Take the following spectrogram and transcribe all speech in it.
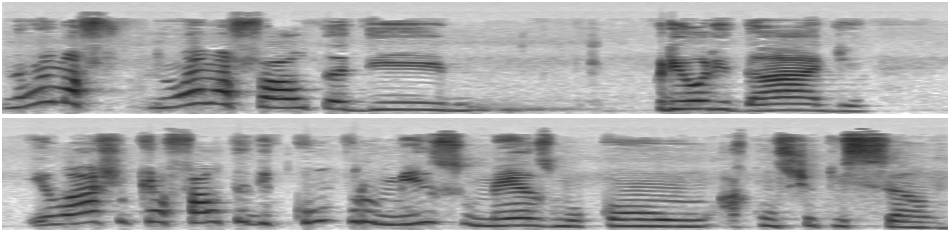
não é uma, não é uma falta de prioridade. Eu acho que é a falta de compromisso mesmo com a Constituição.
